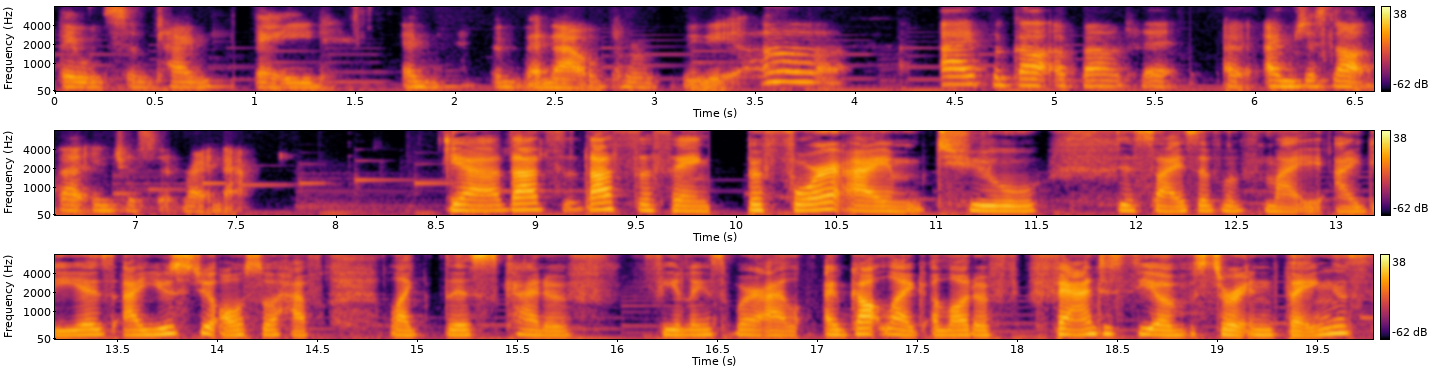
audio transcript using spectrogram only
they would sometimes fade, and, and then I would probably be, ah, I forgot about it. I, I'm just not that interested right now. Yeah, that's that's the thing. Before I'm too decisive with my ideas, I used to also have like this kind of feelings where I I got like a lot of fantasy of certain things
